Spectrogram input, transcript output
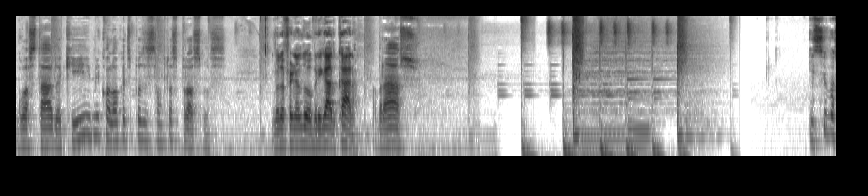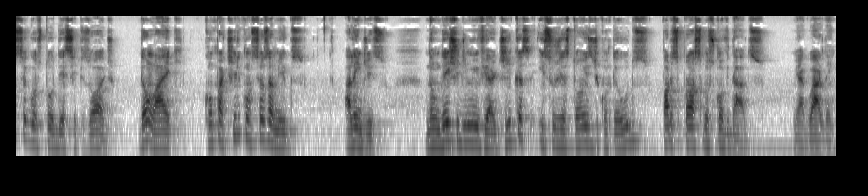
gostado aqui e me coloco à disposição para as próximas. Valeu, Fernando. Obrigado, cara. Um abraço. E se você gostou desse episódio, dê um like, compartilhe com seus amigos. Além disso, não deixe de me enviar dicas e sugestões de conteúdos para os próximos convidados. Me aguardem.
